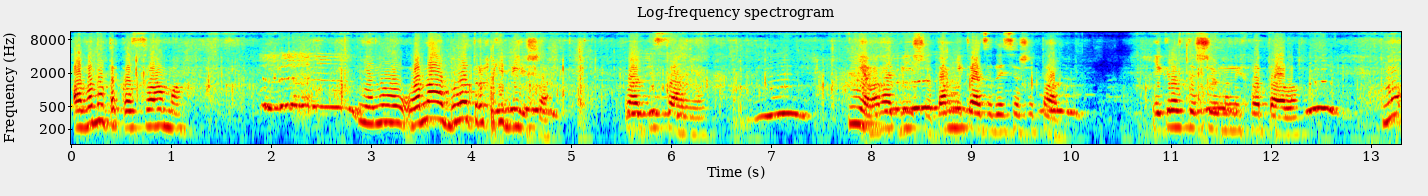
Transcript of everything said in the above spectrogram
а вона така сама. Ні, ну вона була трошки більша по описанню. Ні, вона більша, там мені кажеться десь аж так. Якраз те, що йому не вистачало. Ну,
